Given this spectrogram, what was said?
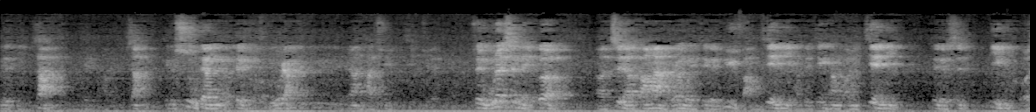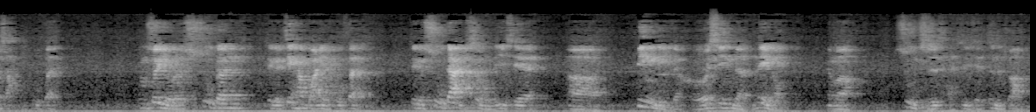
这个底上这个上这个树根的这个土壤。让它去解决，所以无论是哪个呃治疗方案，我认为这个预防建议啊，对健康管理建议，这个是必不可少的一部分。那么，所以有了树根这个健康管理的部分，这个树干是我们的一些呃病理的核心的内容，那么树枝才是一些症状。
